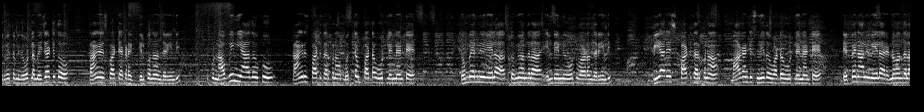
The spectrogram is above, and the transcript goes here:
ఇరవై తొమ్మిది ఓట్ల మెజార్టీతో కాంగ్రెస్ పార్టీ అక్కడ గెలుపొందడం జరిగింది. ఇప్పుడు నవీన్ యాదవ్కు కాంగ్రెస్ పార్టీ తరఫున మొత్తం పడ్డ ఓట్లు ఏంటంటే తొంభై ఎనిమిది వేల తొమ్మిది వందల ఎనభై ఎనిమిది ఓట్లు పడడం జరిగింది. బీఆర్ఎస్ పార్టీ తరఫున మాగంటి సునీత పడ్డ ఓట్లు ఏంటంటే డెబ్బై నాలుగు వేల రెండు వందల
